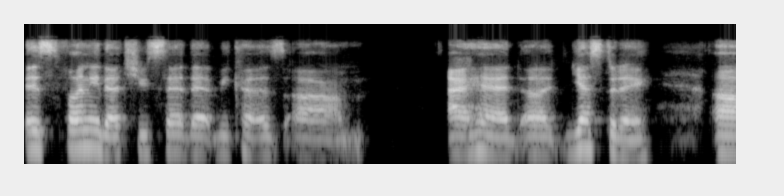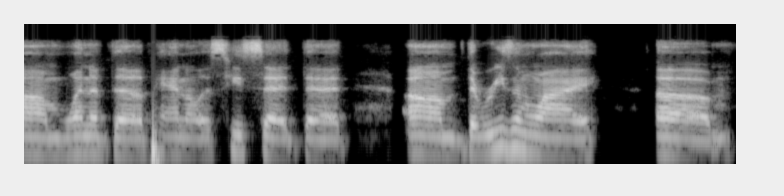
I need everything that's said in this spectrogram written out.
It's funny that you said that because um, I had uh, yesterday um, one of the panelists, he said that um, the reason why um,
